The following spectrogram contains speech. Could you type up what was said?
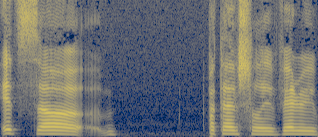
it's uh, potentially very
